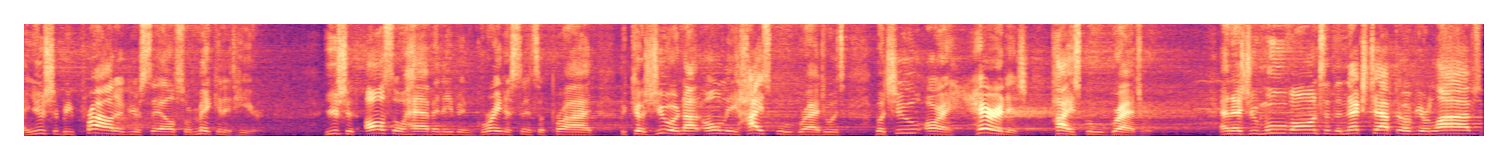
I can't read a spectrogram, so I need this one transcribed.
and you should be proud of yourselves for making it here. You should also have an even greater sense of pride because you are not only high school graduates, but you are a heritage high school graduate. And as you move on to the next chapter of your lives,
